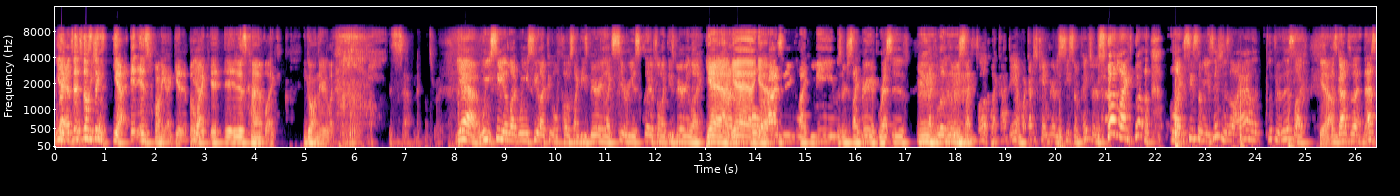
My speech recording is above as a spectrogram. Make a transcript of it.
Yeah. like, it's, th- it's those things. shit. Yeah, it is funny. I get it, but Yeah. like it, it is kind of like you go on there, you're like, this is happening. That's right. Yeah, when you see it, like when you see like people post like these very like serious clips or like these very like Yeah, kind of, yeah, like, yeah. polarizing like memes or just like very aggressive. Like Mm, literally, it's mm. like fuck, like goddamn, like I just came here to see some pictures, like like see some musicians. Like I gotta look through this. Like yeah, it's gotten to that. That's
